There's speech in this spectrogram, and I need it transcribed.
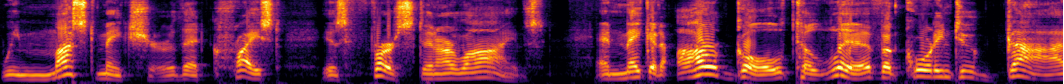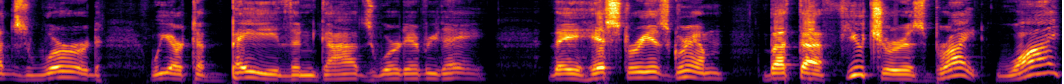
We must make sure that Christ is first in our lives and make it our goal to live according to God's Word. We are to bathe in God's Word every day. The history is grim, but the future is bright. Why?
